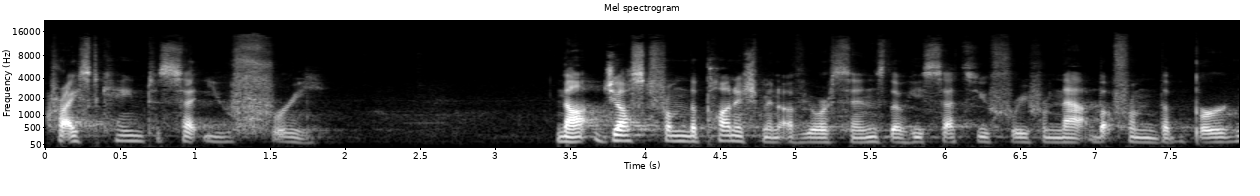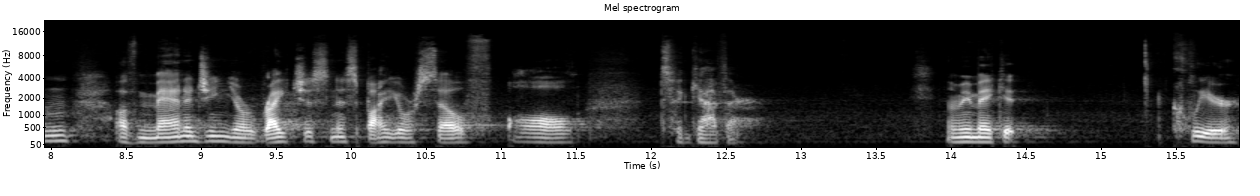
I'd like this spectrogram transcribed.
Christ came to set you free not just from the punishment of your sins, though he sets you free from that, but from the burden of managing your righteousness by yourself all together. Let me make it clear.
